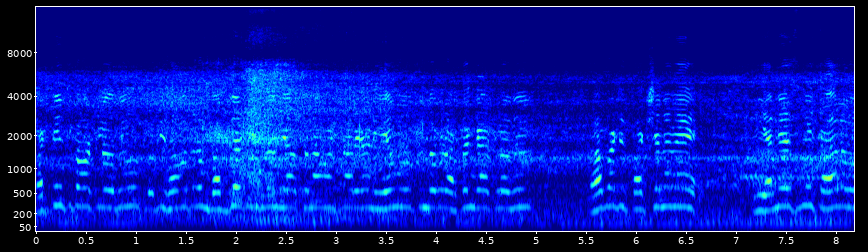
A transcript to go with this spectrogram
పట్టించుకోవట్లేదు. ప్రతి సంవత్సరం బడ్జెట్ విడుదల చేస్తున్నామంటున్నారు కానీ ఏమవుతుందో కూడా అర్థం కావట్లేదు. కాబట్టి తక్షణమే ఈ ఎన్ఎస్పి కాలువ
